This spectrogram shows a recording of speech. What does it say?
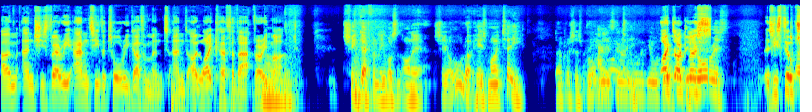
Um, and she's very anti the Tory government, and I like her for that very No. much. She definitely wasn't on it. She. Oh look, here's my tea. Douglas has brought me my going tea. with your Hi. Douglas. Doris, Is he still Uh, that-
